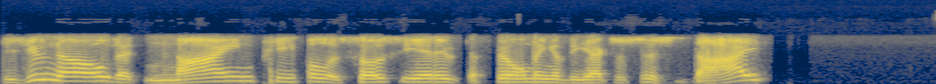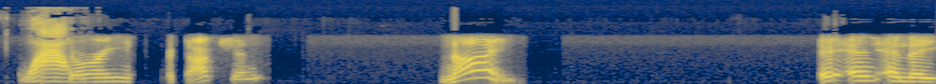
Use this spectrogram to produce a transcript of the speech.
Did you know that nine people associated with the filming of The Exorcist died? Wow. During production? Nine. And and the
